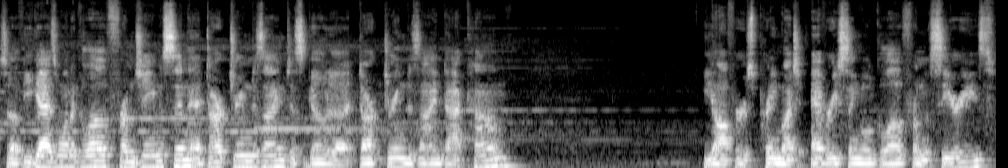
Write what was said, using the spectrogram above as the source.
So if you guys want a glove from Jameson at Dark Dream Design, just go to darkdreamdesign.com he offers pretty much every single glove from the series.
